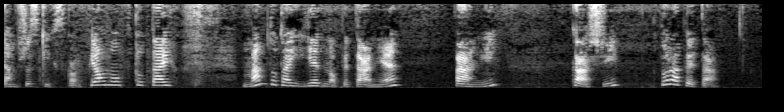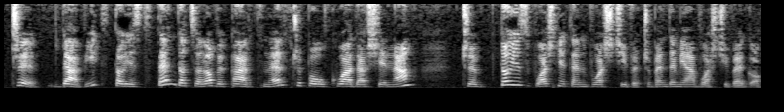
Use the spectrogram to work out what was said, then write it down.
Witam wszystkich skorpionów tutaj. Mam tutaj jedno pytanie pani Kasi, która pyta, czy Dawid to jest ten docelowy partner, czy poukłada się nam, czy to jest właśnie ten właściwy, czy będę miała właściwego.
